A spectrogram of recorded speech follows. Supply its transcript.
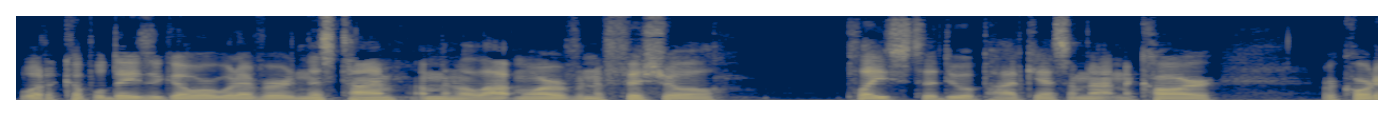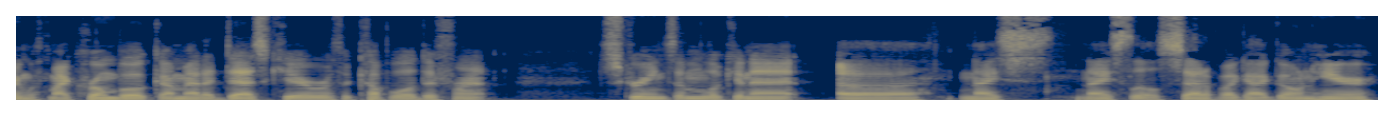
what a couple days ago or whatever, and this time I'm in a lot more of an official place to do a podcast. I'm not in a car recording with my Chromebook. I'm at a desk here with a couple of different screens I'm looking at. Uh, nice, nice little setup I got going here.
